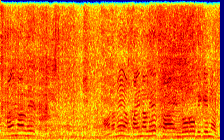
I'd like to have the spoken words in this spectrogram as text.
beginners final hit. Ano na ang final hit sa Enduro beginners.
